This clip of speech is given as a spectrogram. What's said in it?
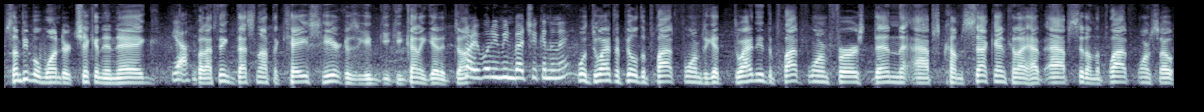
some people wonder chicken and egg. Yeah. But I think that's not the case here because you, can- you can kind of get it done. Sorry, what do you mean by chicken and egg? Well, do I have to build the platform to get? Do I need the platform first, then the apps come second? Can I have apps sit on the platform? So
